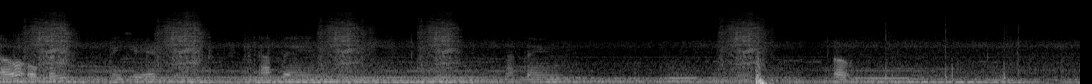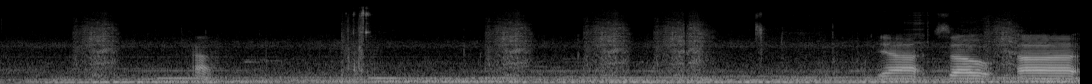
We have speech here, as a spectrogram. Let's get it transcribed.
Hello, open. Thank you. Nothing. Nothing. Oh. Ah. Yeah, so, uh,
